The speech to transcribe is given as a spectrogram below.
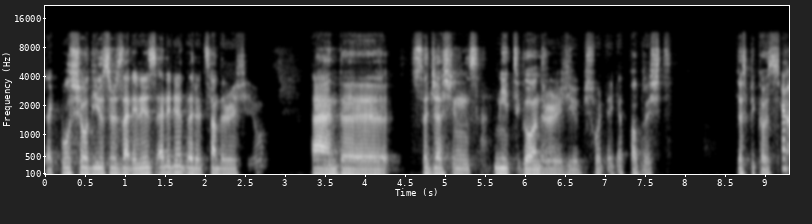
like we'll show the users that it is edited, that it's under review, and the suggestions need to go under review before they get published. Just because And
